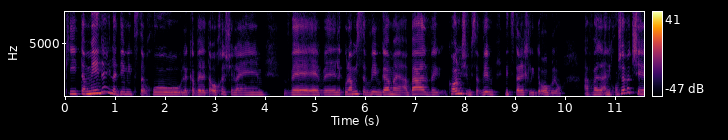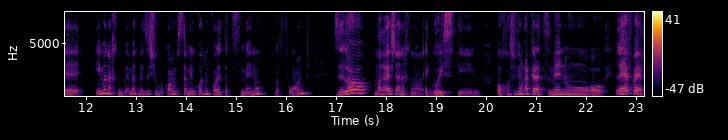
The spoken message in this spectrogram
כי תמיד הילדים יצטרכו לקבל את האוכל שלהם ו- ולכולם מסביב, גם הבעל וכל מי שמסביב נצטרך לדאוג לו. אבל אני חושבת שאם אנחנו באמת באיזשהו מקום שמים קודם כל את עצמנו בפרונט, זה לא מראה שאנחנו אגואיסטים, או חושבים רק על עצמנו, או להפך,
